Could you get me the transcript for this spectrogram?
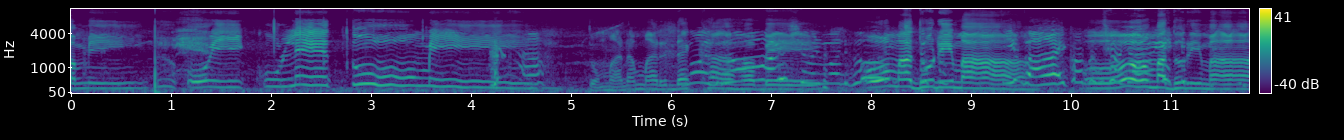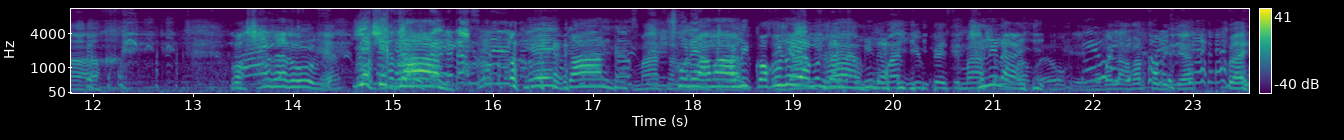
আমি ওই তোমার আমার দেখা হবে। ও মাধুরী মা। কি ভাই কত ও মাধুরী মা। অসাধারণ। হ্যাঁ? গান। গান শুনে আমার আমি কখনোই এমন গান হ্যাঁ, শুনি নাই। আমার ছবি ভাই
